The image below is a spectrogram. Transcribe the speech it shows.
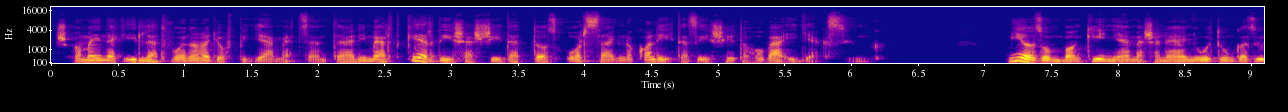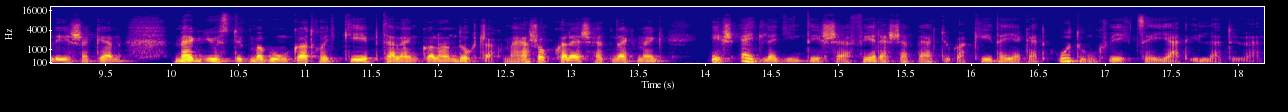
s amelynek illet volna nagyobb figyelmet szentelni, mert kérdésessé tette az országnak a létezését, ahová igyekszünk. Mi azonban kényelmesen elnyúltunk az üléseken, meggyőztük magunkat, hogy képtelen kalandok csak másokkal eshetnek meg, és egy legyintéssel félresepertük a kételyeket utunk végcélját illetően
